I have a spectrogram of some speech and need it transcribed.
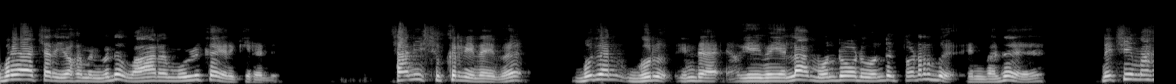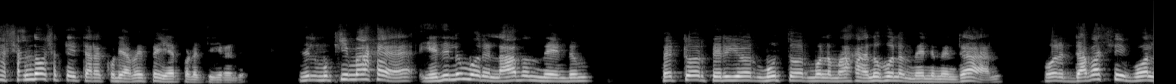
உபயாச்சார யோகம் என்பது வாரம் முழுக்க இருக்கிறது. சனி சுக்கர நினைவு புதன் குரு இந்த இவையெல்லாம் ஒன்றோடு ஒன்று தொடர்பு என்பது நிச்சயமாக சந்தோஷத்தை தரக்கூடிய அமைப்பை ஏற்படுத்துகிறது. இதில் முக்கியமாக எதிலும் ஒரு லாபம் வேண்டும் பெற்றோர் பெரியோர் மூத்தோர் மூலமாக அனுகூலம் வேண்டும் என்றால் ஒரு தபஸ்வி போல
